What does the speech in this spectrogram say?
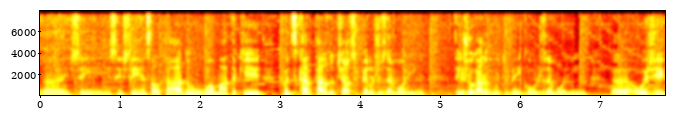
uh, a gente tem, isso a gente tem ressaltado. O Juan Mata que foi descartado do Chelsea pelo José Mourinho, tem jogado muito bem com o José Mourinho. Uh, hoje,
